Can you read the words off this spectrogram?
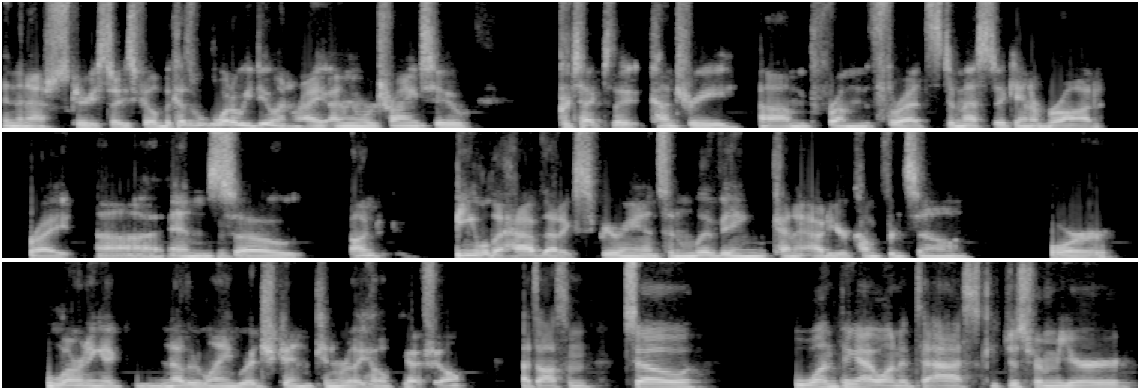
in the national security studies field. Because what are we doing, right? I mean, we're trying to protect the country um, from threats, domestic and abroad, right? Uh, and mm-hmm. so, un- being able to have that experience and living kind of out of your comfort zone or learning another language can can really help you. I feel that's awesome. So one thing I wanted to ask, just from your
